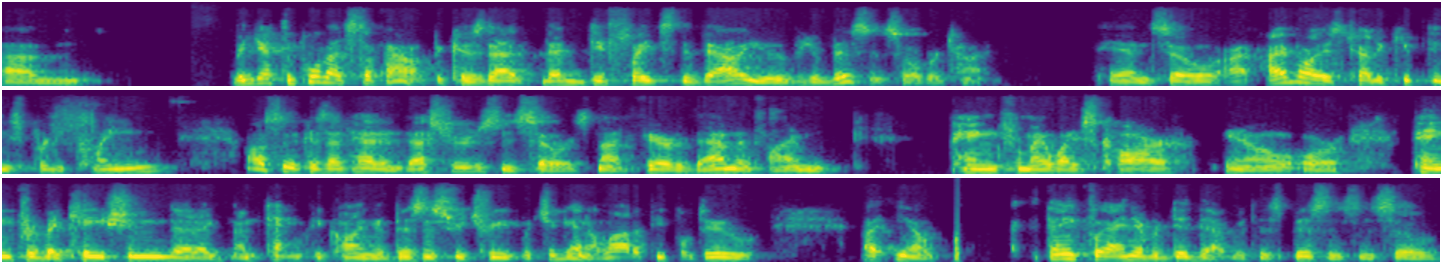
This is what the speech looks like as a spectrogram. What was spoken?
um, but you have to pull that stuff out because that that deflates the value of your business over time. And so I, I've always tried to keep things pretty clean. Also, because I've had investors, and so it's not fair to them if I'm paying for my wife's car, you know, or paying for vacation that I, am technically calling a business retreat, which again a lot of people do. Uh, you know, thankfully, I never did that with this business, and so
